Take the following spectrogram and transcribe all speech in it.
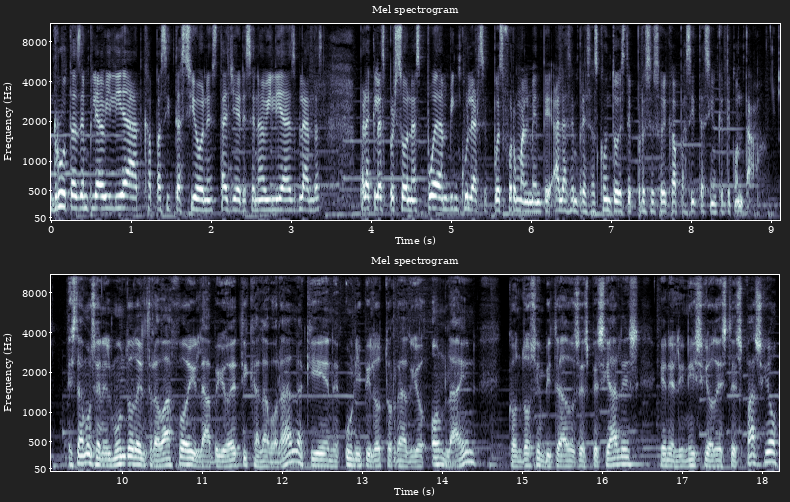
rutas de empleabilidad, capacitaciones, talleres en habilidades blandas para que las personas puedan vincularse pues formalmente a las empresas con todo este proceso de capacitación que te contaba. Estamos en el mundo del trabajo y la bioética laboral aquí en Unipiloto Radio Online con dos invitados especiales en el inicio de este espacio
